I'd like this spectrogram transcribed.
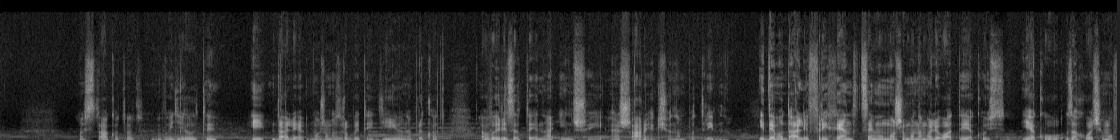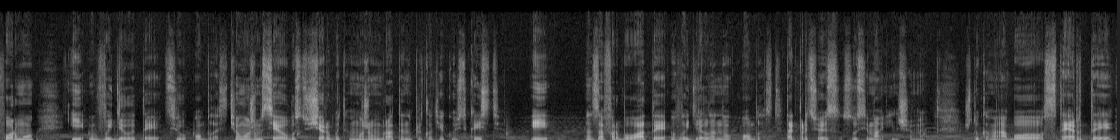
Ось так от, от виділити. І далі можемо зробити дію, наприклад, вирізати на інший е, шар, якщо нам потрібно. Ідемо далі. Фріхенд це ми можемо намалювати якусь, яку захочемо форму і виділити цю область. Що можемо з цією областю ще робити? Ми можемо брати, наприклад, якусь кисть і зафарбувати виділену область. Так працює з, з усіма іншими штуками, або стерти,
